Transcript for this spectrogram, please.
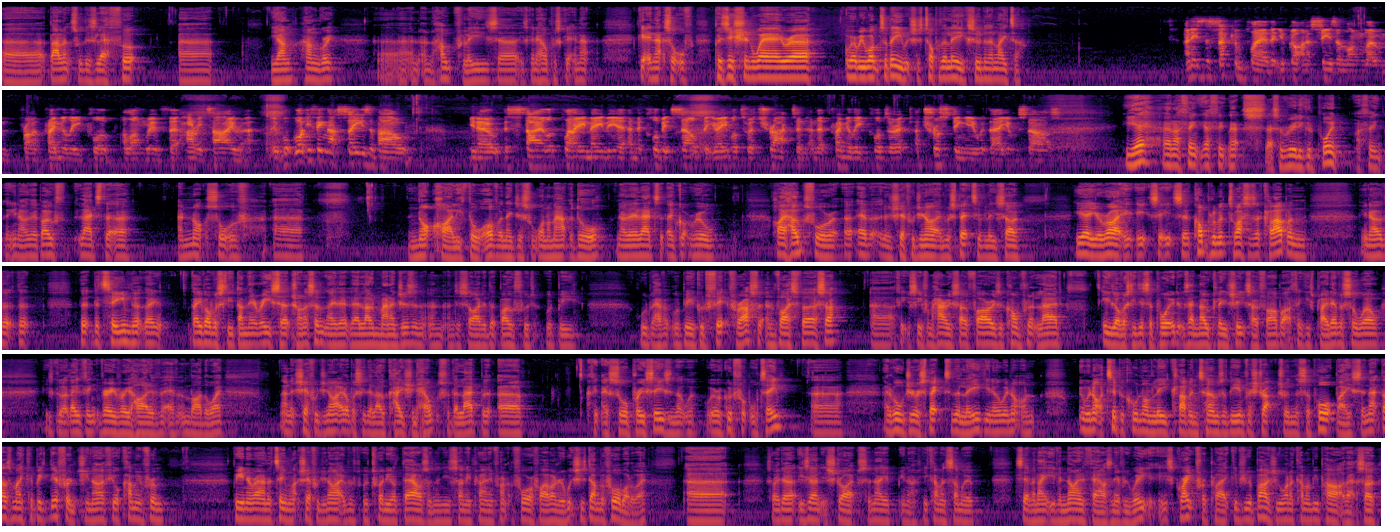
uh, balance with his left foot, uh, young, hungry, uh, and, and, hopefully he's uh, he's going to help us get in that get in that sort of position where uh, where we want to be, which is top of the league sooner than later. And he's the second player that you've got on a season-long loan from a Premier League club, along with uh, Harry Tyrer. What do you think that says about you know, the style of play maybe and the club itself that you're able to attract and, and that Premier League clubs are, are trusting you with their young stars. Yeah, and I think I think that's that's a really good point. I think that you know they're both lads that are are not sort of uh, not highly thought of, and they just want them out the door. You know, they're lads that they've got real high hopes for at Everton and Sheffield United, respectively. So, yeah, you're right. It's it's a compliment to us as a club, and you know that that the, the team that they they've obviously done their research on us, haven't they? They're, they're loan managers and, and, and, decided that both would, would be would have would be a good fit for us, and vice versa. Uh, I think you see from Harry so far, he's a confident lad. He's obviously disappointed. It's had no clean sheet so far, but I think he's played ever so well. He's got they think very very highly of Everton, by the way. And at Sheffield United, obviously the location helps for the lad, but uh, I think they saw pre-season that we're, we're a good football team. Uh, and of all due respect to the league, you know, we're not on we're not a typical non-league club in terms of the infrastructure and the support base, and that does make a big difference. You know, if you're coming from being around a team like Sheffield United with, with twenty odd thousand, and you're suddenly playing in front of four or five hundred, which he's done before, by the way. Uh, so he's earned his stripes. So now you, you know you're coming somewhere seven, eight, even nine thousand every week. It's great for a player. It gives you a buzz. You want to come and be part of that. So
